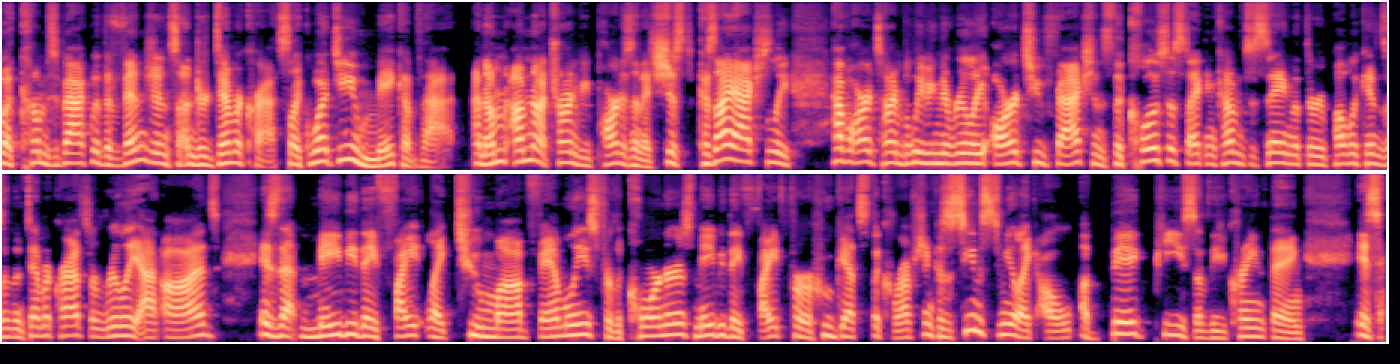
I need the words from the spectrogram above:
but comes back with a vengeance under Democrats. Like, what do you make of that? And I'm I'm not trying to be partisan. It's just because I actually have a hard time believing there really are two factions. The closest I can come to saying that the Republicans and the Democrats are really at odds is that maybe they fight like two mob families for the corners. Maybe they fight for who gets the corruption. Because it seems to me like a, a big piece of the Ukraine thing is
